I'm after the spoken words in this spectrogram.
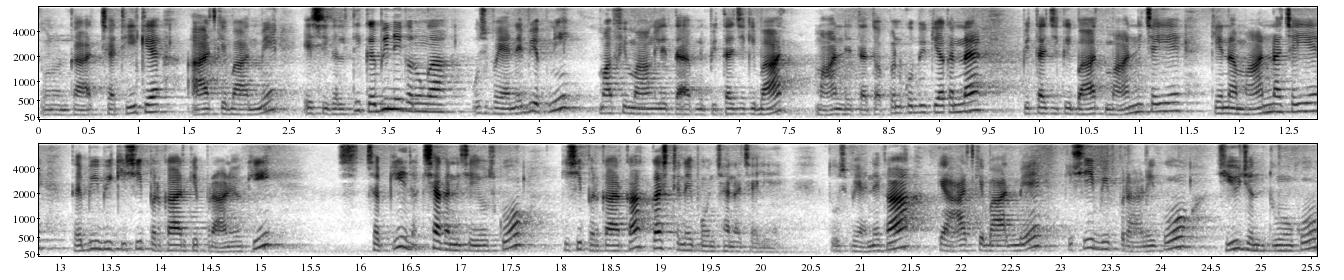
तो उन्होंने कहा अच्छा ठीक है, आज के बाद में ऐसी गलती कभी नहीं करूँगा। उस भैया ने भी अपनी माफ़ी मांग लेता है, अपने पिताजी की बात मान लेता है। तो अपन को भी क्या करना है? पिताजी की बात माननी चाहिए कहना मानना चाहिए। कभी भी किसी प्रकार के प्राणियों की, सबकी रक्षा करनी चाहिए। उसको किसी प्रकार का कष्ट नहीं पहुंचाना चाहिए। तो उस बहन ने कहा कि आज के बाद में किसी भी प्राणी को जीव जंतुओं को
